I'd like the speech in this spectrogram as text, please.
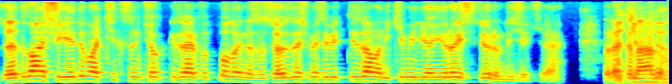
Rıdvan şu 7 maç çıksın çok güzel futbol oynasın. Sözleşmesi bittiği zaman 2 milyon euro istiyorum diyecek ya. Bırakın abi.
